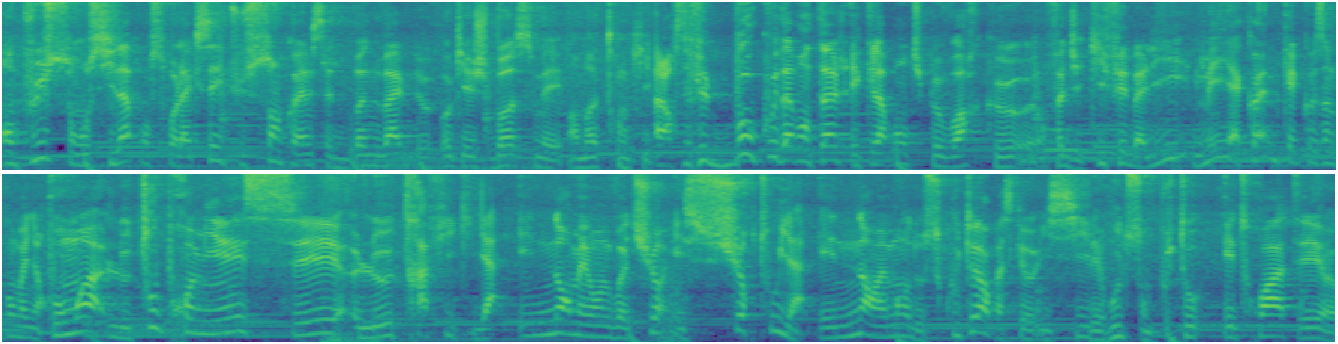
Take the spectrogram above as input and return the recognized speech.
en plus sont aussi là pour se relaxer et tu sens quand même cette bonne vibe de ok, je bosse, mais en mode tranquille. Alors ça fait beaucoup d'avantages et clairement, tu peux voir que euh, en fait, j'ai kiffé Bali, mais il y a quand même quelques inconvénients. Pour moi, le tout premier, c'est le trafic. Il y a énormément de voitures et surtout, il y a énormément de scooters parce que ici, les routes sont plutôt étroites et euh,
